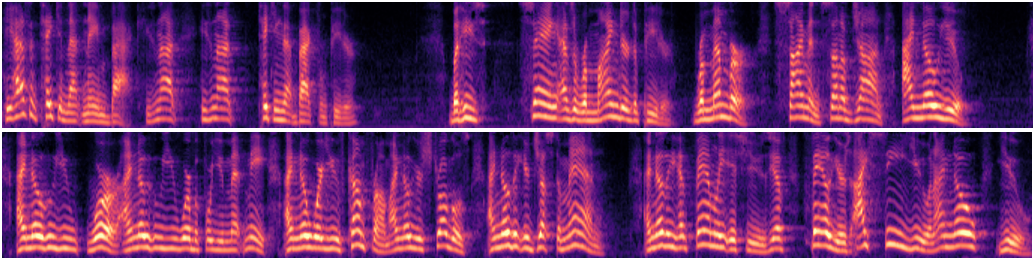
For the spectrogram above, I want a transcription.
he hasn't taken that name back. He's not, he's not taking that back from Peter. But he's saying, as a reminder to Peter, remember, Simon, son of John, I know you. I know who you were. I know who you were before you met me. I know where you've come from. I know your struggles. I know that you're just a man. I know that you have family issues. You have failures. I see you and I know you.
